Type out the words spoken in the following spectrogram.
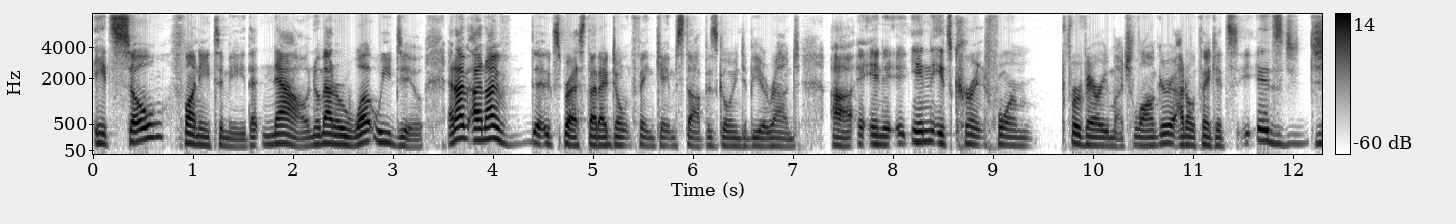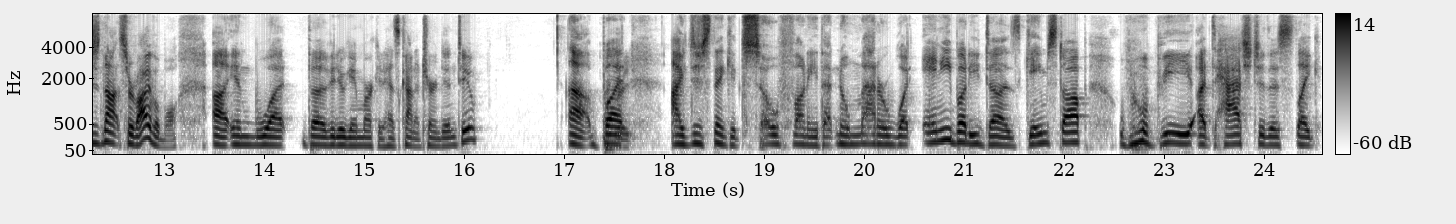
it's so funny to me that now, no matter what we do, and I've and I've expressed that I don't think GameStop is going to be around uh, in in its current form for very much longer. I don't think it's it's just not survivable uh, in what the video game market has kind of turned into. Uh, but Agreed. I just think it's so funny that no matter what anybody does, GameStop will be attached to this like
